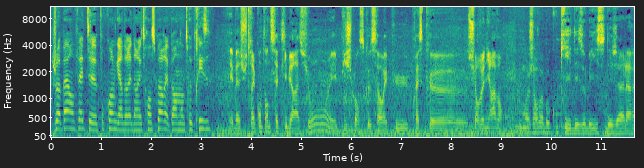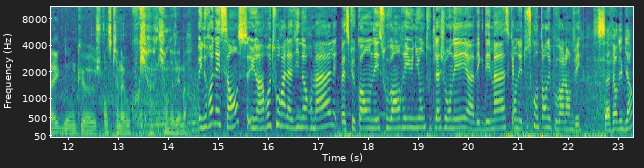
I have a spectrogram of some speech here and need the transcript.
Je vois pas en fait euh, pourquoi on le garderait dans les transports et pas en entreprise. Eh ben, je suis très content de cette libération et puis je pense que ça aurait pu presque euh, survenir avant. Moi j'en vois beaucoup qui désobéissent déjà à la règle donc euh, je pense qu'il y en a beaucoup qui, qui, en avaient marre. Une renaissance, une, un retour à la vie normale parce que quand on est souvent en réunion toute la journée avec des masques, on est tous contents de pouvoir l'enlever. Ça va faire du bien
